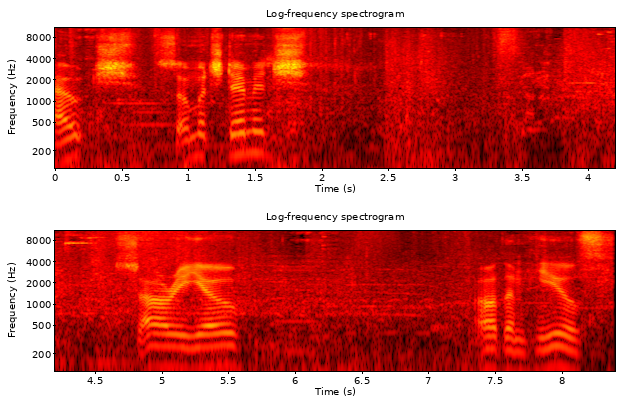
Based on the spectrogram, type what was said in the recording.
Ouch. So much damage. Sorry, yo. All them heals.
